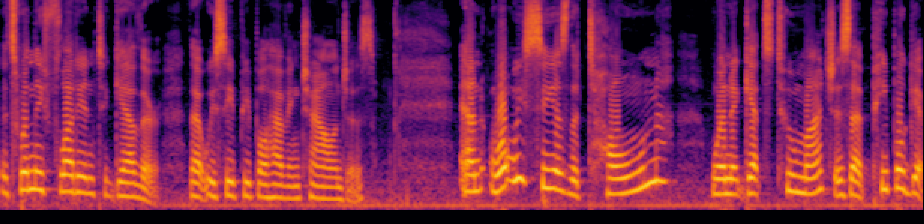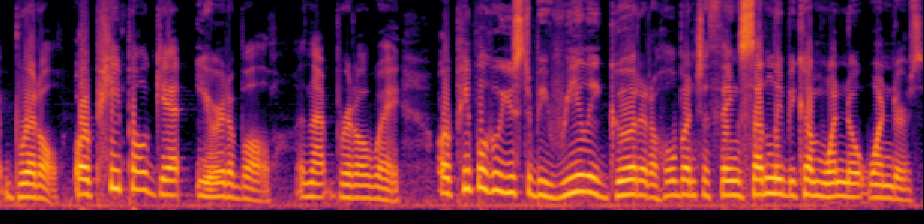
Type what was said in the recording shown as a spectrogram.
It's when they flood in together that we see people having challenges. And what we see as the tone when it gets too much is that people get brittle or people get irritable in that brittle way. Or people who used to be really good at a whole bunch of things suddenly become one note wonders.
